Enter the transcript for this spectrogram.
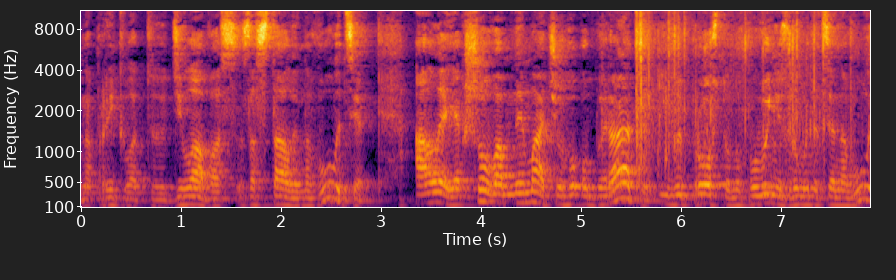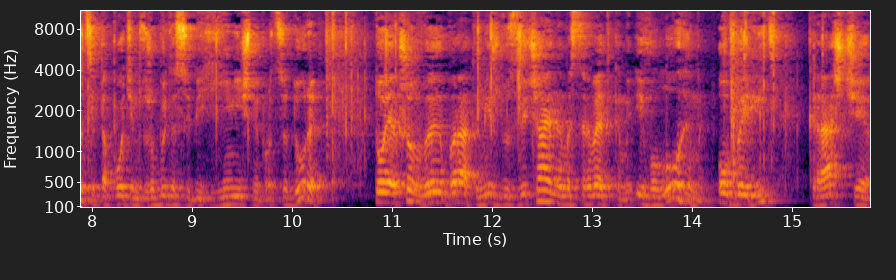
наприклад, діла вас застали на вулиці. Але якщо вам нема чого обирати, і ви просто ну, повинні зробити це на вулиці та потім зробити собі гігієнічні процедури, то якщо ви вибирати між звичайними серветками і вологими, оберіть краще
